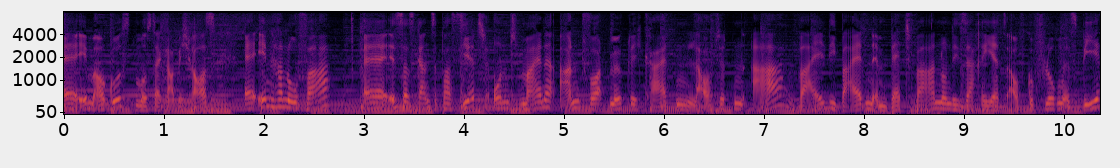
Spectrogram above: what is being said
Äh, Im August muss er, glaube ich, raus. Äh, in Hannover äh, ist das Ganze passiert und meine Antwortmöglichkeiten lauteten A, weil die beiden im Bett waren und die Sache jetzt aufgeflogen ist. B,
